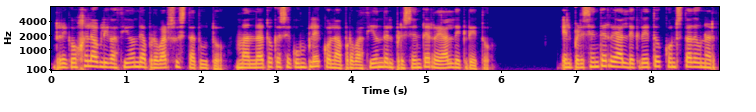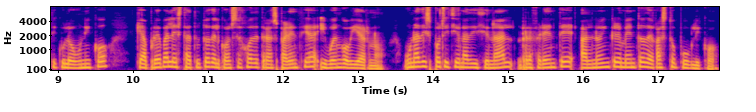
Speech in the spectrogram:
recoge la obligación de aprobar su estatuto, mandato que se cumple con la aprobación del presente Real Decreto. El presente Real Decreto consta de un artículo único que aprueba el Estatuto del Consejo de Transparencia y Buen Gobierno, una disposición adicional referente al no incremento de gasto público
